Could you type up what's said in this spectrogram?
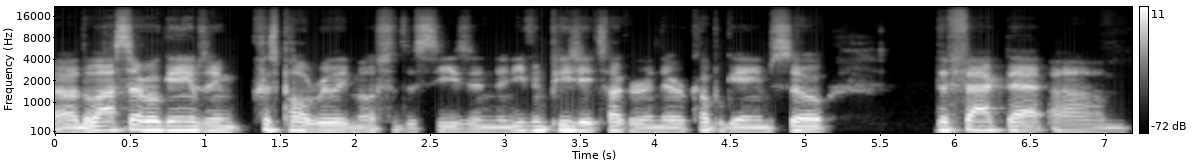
uh, the last several games, and Chris Paul really most of the season, and even PJ Tucker in there a couple games. So the fact that um,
